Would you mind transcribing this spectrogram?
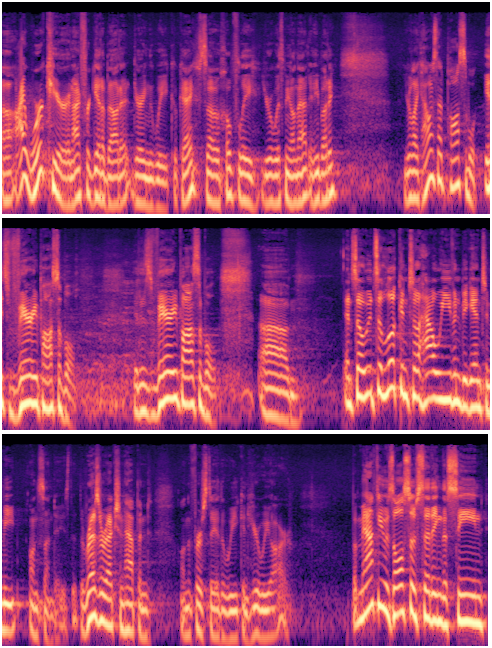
Uh, I work here and I forget about it during the week, okay? So hopefully you're with me on that. Anybody? You're like, how is that possible? It's very possible. it is very possible. Um, and so it's a look into how we even began to meet on Sundays. That the resurrection happened on the first day of the week, and here we are. But Matthew is also setting the scene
